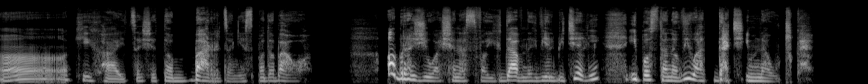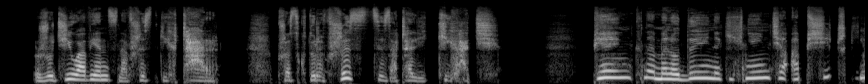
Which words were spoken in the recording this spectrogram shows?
O, kichajce się to bardzo nie spodobało. Obraziła się na swoich dawnych wielbicieli i postanowiła dać im nauczkę. Rzuciła więc na wszystkich czar, przez który wszyscy zaczęli kichać. Piękne, melodyjne kichnięcia a psiczki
